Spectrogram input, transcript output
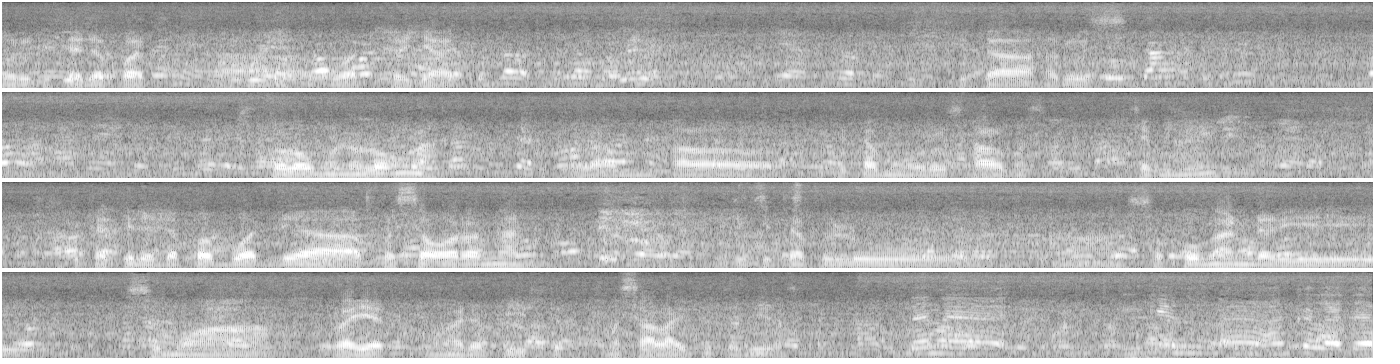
baru kita dapat uh, buat kerja itu. Kita harus tolong menolong lah dalam hal kita mengurus hal macam ini. Kita tidak dapat buat dia perseorangan. Jadi kita perlu uh, sokongan dari semua rakyat menghadapi masalah itu tadi lah. dan uh, mungkin uh, Uncle ada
